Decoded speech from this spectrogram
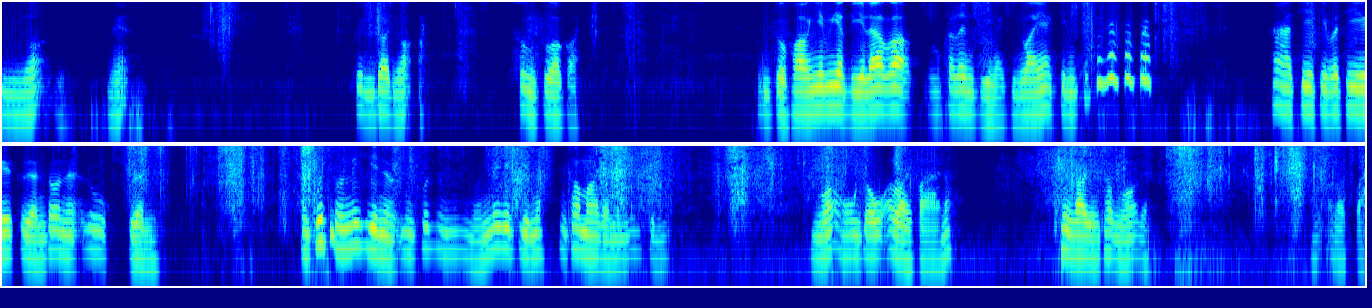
มีเงาะอยู่เนี่ยขึ้นยอดเงาะซุ่มตัวก่อน ซุ่มตัวพองเงียบๆดีแล้วก็มันก็เริ่มกินอะกินไว้กินห้าทีสิบนาทีเกลื่อนต้นนะลูกเกลื่อนมันพุดมันไม่กินอะมันพุดเหมือนไม่ได้กินนะมันเข้ามาแต่มันไม่กินเงาะคงจะอร่อยฝ่าเนาะเรายังชอบเงาะเลยอร่อยฝ่า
